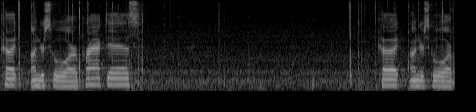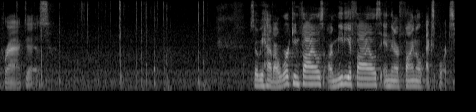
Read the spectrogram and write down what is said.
Cut underscore practice. Cut underscore practice. So we have our working files, our media files, and then our final exports.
